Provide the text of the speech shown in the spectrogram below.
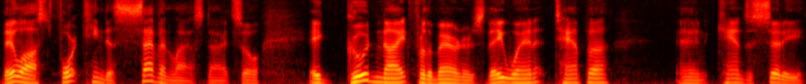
They lost 14 to 7 last night, so a good night for the Mariners. They win. Tampa and Kansas City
